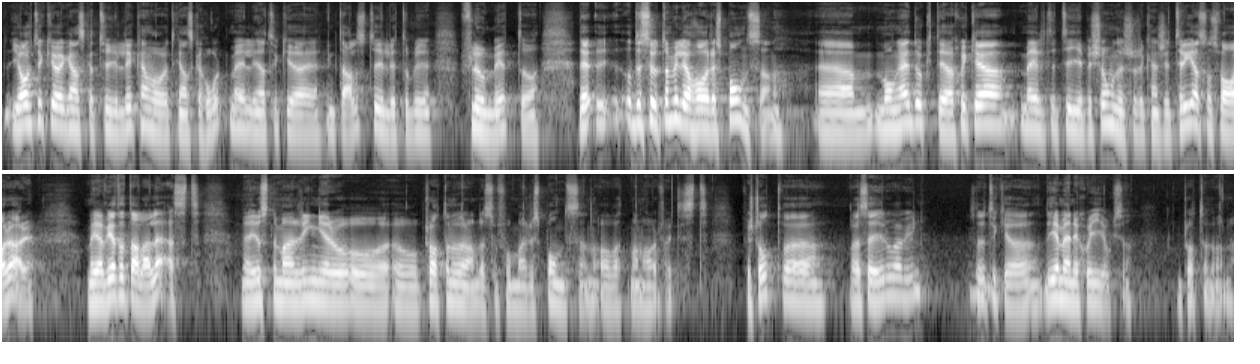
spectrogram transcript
jag tycker jag är ganska tydlig, kan vara ett ganska hårt mejl. Jag tycker jag är inte alls tydligt och blir flummigt. Och, det, och dessutom vill jag ha responsen. Eh, många är duktiga, skickar jag mejl till tio personer så är det kanske tre som svarar. Men jag vet att alla har läst. Men just när man ringer och, och, och pratar med varandra så får man responsen av att man har faktiskt förstått vad, vad jag säger och vad jag vill. Så det tycker jag, det ger mig energi också och prata med varandra.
